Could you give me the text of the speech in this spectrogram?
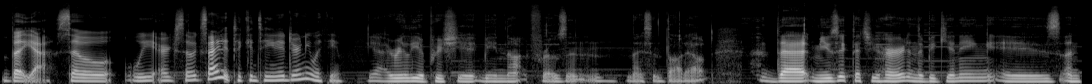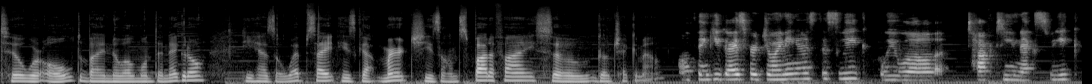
but yeah, so we are so excited to continue to journey with you. Yeah, I really appreciate being not frozen and nice and thought out. That music that you heard in the beginning is Until We're Old by Noel Montenegro. He has a website, he's got merch, he's on Spotify, so go check him out. Well, thank you guys for joining us this week. We will talk to you next week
